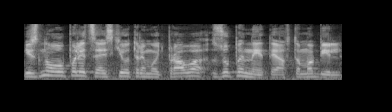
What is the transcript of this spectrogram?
І знову поліцейські отримують право зупинити автомобіль.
